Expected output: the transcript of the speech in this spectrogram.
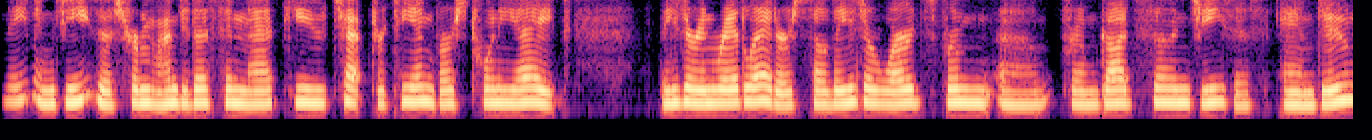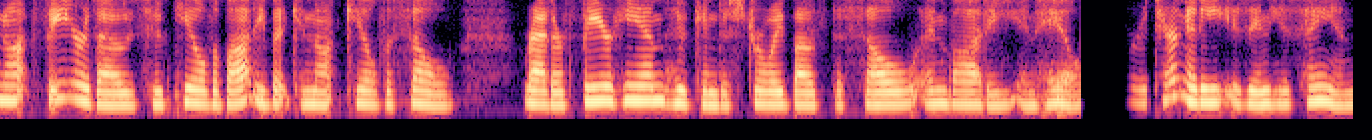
And even Jesus reminded us in Matthew chapter 10, verse 28. These are in red letters, so these are words from uh, from God's Son Jesus. And do not fear those who kill the body, but cannot kill the soul. Rather fear him who can destroy both the soul and body in hell. For eternity is in his hand.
